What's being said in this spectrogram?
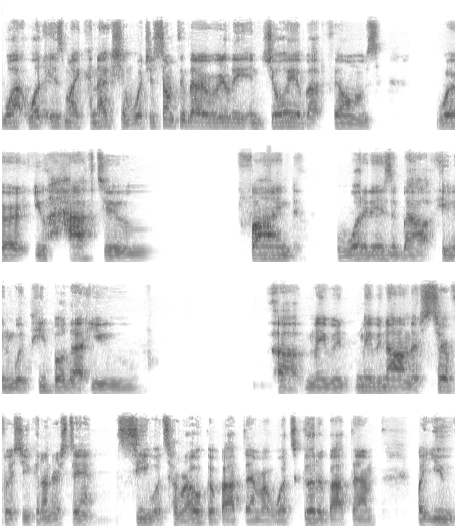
what what is my connection? which is something that i really enjoy about films where you have to find what it is about even with people that you uh, maybe maybe not on the surface you can understand see what's heroic about them or what's good about them but you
